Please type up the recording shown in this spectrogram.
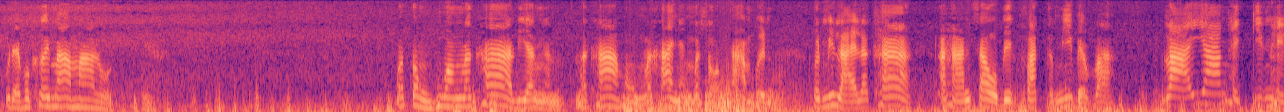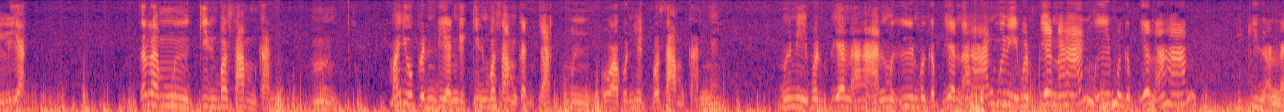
ผู้ใดบ่เคยมามาโหลดเนี่ย ว่าต้องห่วงราคาเรียงราคาห้องราคาอย่างมาสอบถามเพิ่นเพิ่นมีหลายราคาอาหารเช้าเบรกฟาสก็มีแบบว่า หลายอย่างให้กินให้เรียกแต่ละมือกินบ่ซ้ำกัน อืมมาอยู่เป็นเดือนก็กินบ่ซ้ำกันจักมือเพราะว่าเพิ่นเฮ็ดบ่ซ้ำกันไงมื้อนี้เพิ่นเปลี่ยนอาหารมื้ออื่นเพิ่นก็เปลี่ยนอาหารมื้อนี้เพิ่นเปลี่ยนอาหารมื้ออื่นเพิ่นก็เปลี่ยนอาหารสิกินอันไหน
